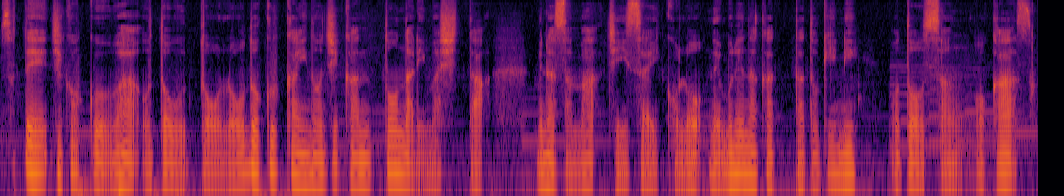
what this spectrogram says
さて、時刻はうとうと朗読会の時間となりました。皆様、小さい頃眠れなかった時に、お父さん、お母さん、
